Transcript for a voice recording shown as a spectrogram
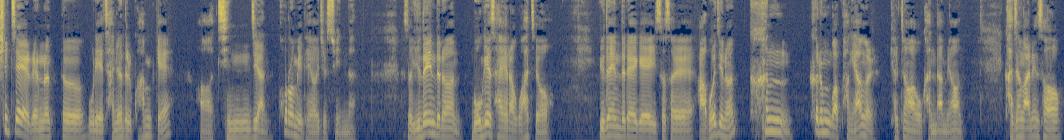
실제 랩런트 우리의 자녀들과 함께 어, 진지한 포럼이 되어질 수 있는 그래서 유대인들은 모계 사회라고 하죠. 유대인들에게 있어서의 아버지는 큰 흐름과 방향을 결정하고 간다면 가정 안에서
